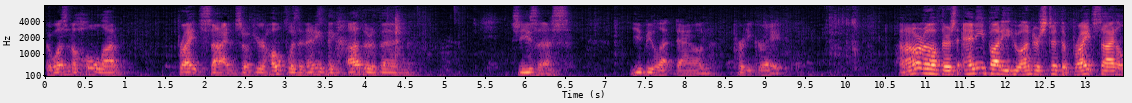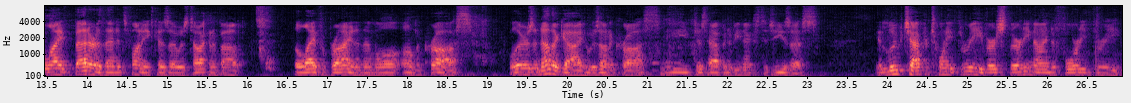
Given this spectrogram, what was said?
There wasn't a whole lot of bright side. And so if your hope was in anything other than Jesus, you'd be let down pretty great. And I don't know if there's anybody who understood the bright side of life better than it's funny because I was talking about the life of Brian and them all on the cross. Well, there's another guy who was on a cross, and he just happened to be next to Jesus. In Luke chapter 23, verse 39 to 43,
